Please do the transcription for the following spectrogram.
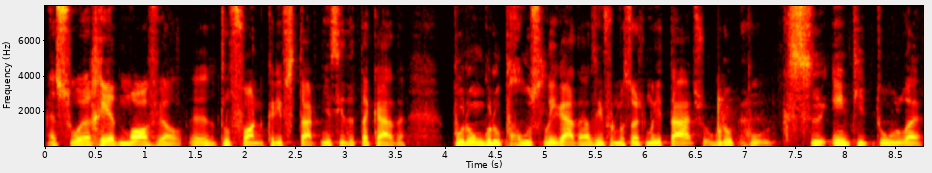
a sua rede móvel eh, de telefone, Kyivstar, tinha sido atacada por um grupo russo ligado às informações militares, o grupo que se intitula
